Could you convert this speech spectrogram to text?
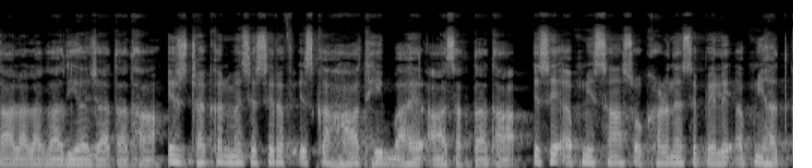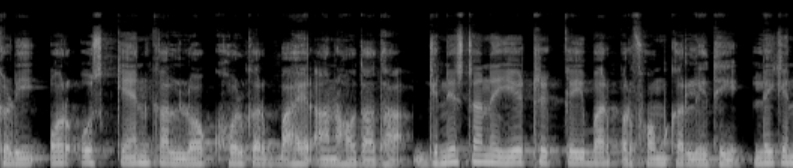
ताला लगा दिया जाता था। इस ढक्कन में से सिर्फ़ इसका हाथ ही बाहर आ सकता था। इसे अपनी सांस उखड़ने से पहले अपनी हथकड़ी और उस कैन का लॉक खोलकर बाहर आना होता था। गिनेस्टा ने ये ट्रिक कई बार परफॉर्म कर ली थी, लेकिन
